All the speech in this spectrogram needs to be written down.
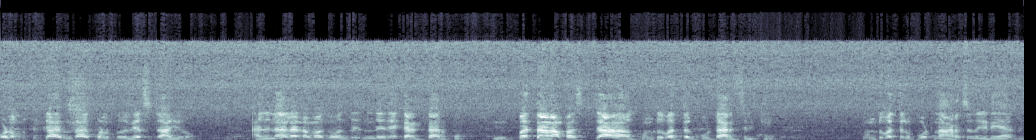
குழம்பு திக்காக இருந்தால் குழம்பு வேஸ்ட் ஆகிரும் அதனால நமக்கு வந்து இந்த இதே கரெக்டாக இருக்கும். இப்போ தான் நான் ஃபஸ்ட்டாக குண்டு வத்தல் போட்டு அரைச்சிருக்கேன். குண்டு வத்தல் போட்டு நான் அரைச்சது கிடையாது.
